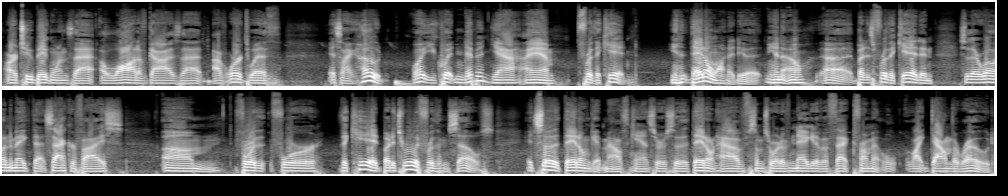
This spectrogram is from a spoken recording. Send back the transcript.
are two big ones that a lot of guys that I've worked with. It's like, oh, what you quitting dipping? Yeah, I am for the kid. You know, they don't want to do it, you know, uh, but it's for the kid, and so they're willing to make that sacrifice um, for for the kid, but it's really for themselves. It's so that they don't get mouth cancer, so that they don't have some sort of negative effect from it, like down the road.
